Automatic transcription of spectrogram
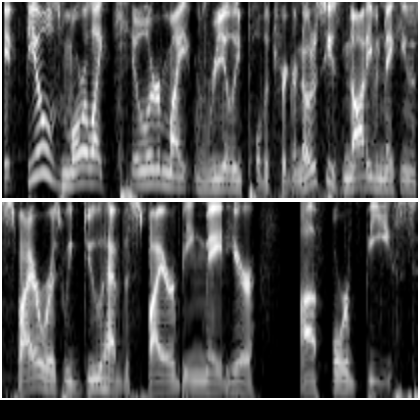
it feels more like Killer might really pull the trigger. Notice he's not even making a Spire, whereas we do have the Spire being made here uh, for Beast.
